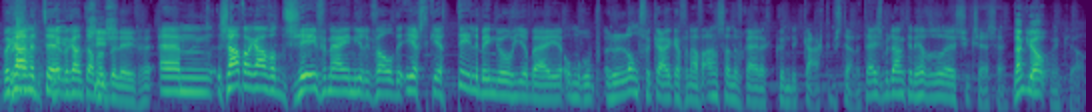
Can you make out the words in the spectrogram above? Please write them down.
We gaan het, eh, we gaan het allemaal beleven. Ehm, zaterdagavond 7 mei in ieder geval de eerste keer Telebingo hier bij eh, Omroep Land van Kuik. En vanaf aanstaande vrijdag kun je de kaarten bestellen. Thijs, bedankt en heel veel succes. Hè. dankjewel. Dankjewel.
